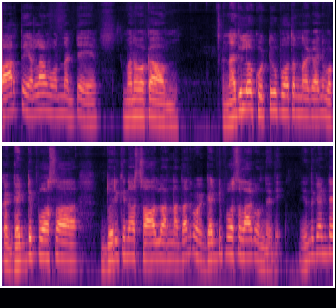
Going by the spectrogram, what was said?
వార్త ఎలా ఉందంటే మనం ఒక నదిలో కొట్టుకుపోతున్నా కానీ ఒక గడ్డి పూస దొరికినా చాలు అన్నదానికి ఒక గడ్డిపోసలాగా ఉంది ఇది. ఎందుకంటే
